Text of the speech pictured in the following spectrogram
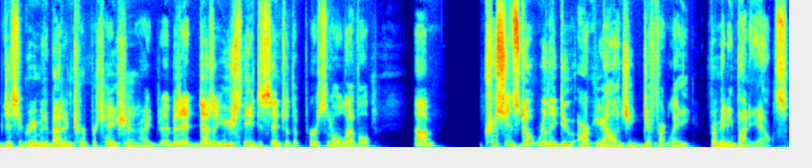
disagreement about interpretation, mm. right? But it doesn't usually descend to the personal level. Um, Christians don't really do archaeology differently from anybody else.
